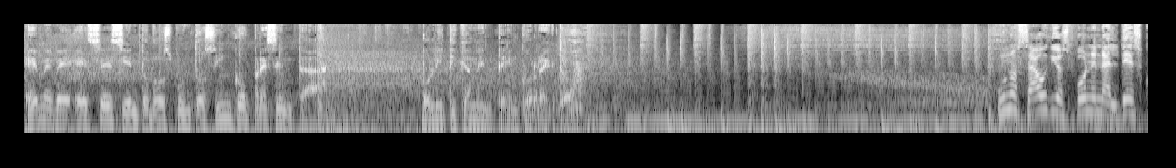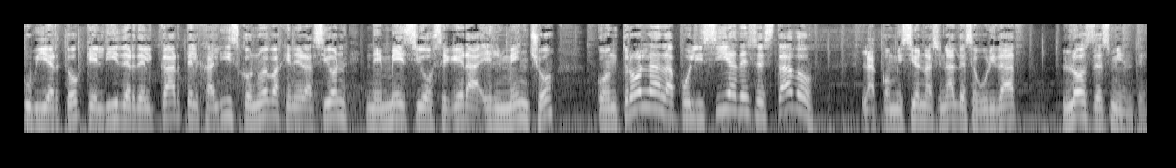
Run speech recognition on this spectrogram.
MBS 102.5 presenta Políticamente Incorrecto. Unos audios ponen al descubierto que el líder del cártel Jalisco Nueva Generación, Nemesio Ceguera El Mencho, controla a la policía de ese estado. La Comisión Nacional de Seguridad los desmiente.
